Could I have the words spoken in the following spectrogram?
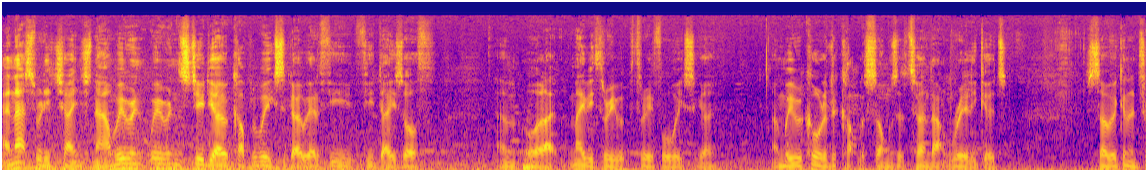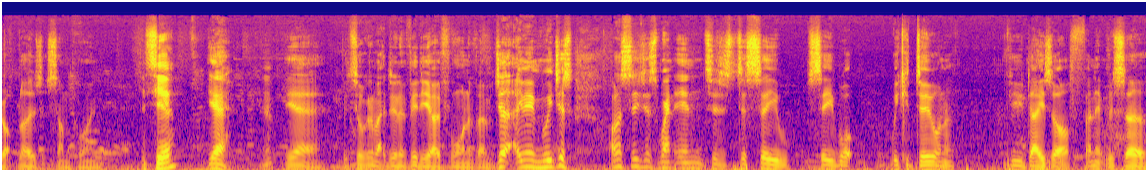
And that's really changed now. We were in, we were in the studio a couple of weeks ago. We had a few few days off, um, or like maybe three three or four weeks ago, and we recorded a couple of songs that turned out really good. So we're going to drop those at some point. this year. Yeah. Yeah. Yeah. We're talking about doing a video for one of them. I mean, we just honestly just went in to to see see what we could do on a few days off, and it was uh,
